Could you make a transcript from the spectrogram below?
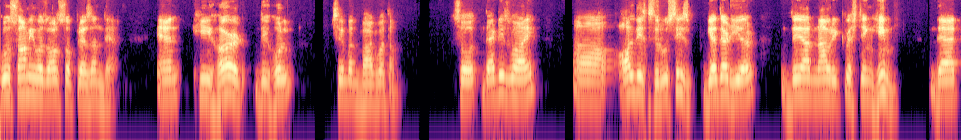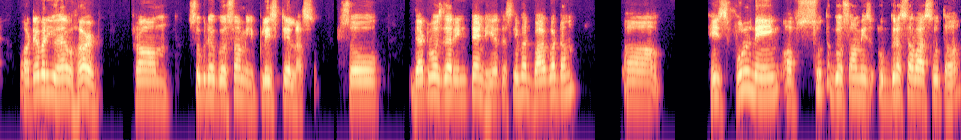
Goswami was also present there. And he heard the whole Srimad Bhagavatam. So that is why uh, all these Rusis gathered here, they are now requesting him that whatever you have heard from Sukadeva Goswami, please tell us. So that was their intent here. The Srimad Bhagavatam, uh, his full name of Sutta Goswami is Ugrasrava Sutta,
